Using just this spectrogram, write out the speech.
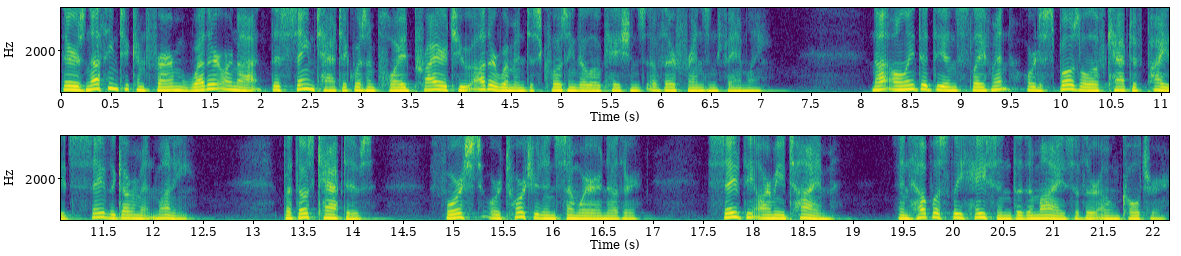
there is nothing to confirm whether or not this same tactic was employed prior to other women disclosing the locations of their friends and family. Not only did the enslavement or disposal of captive Paiutes save the government money, but those captives, forced or tortured in some way or another, saved the army time and helplessly hastened the demise of their own culture.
